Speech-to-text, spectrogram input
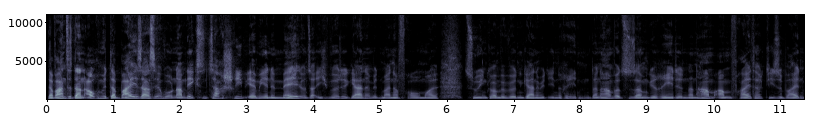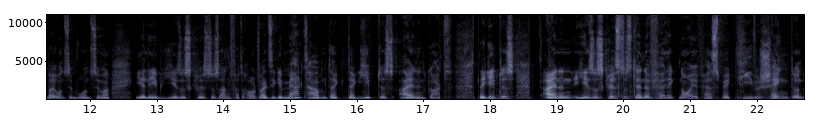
Da waren sie dann auch mit dabei, saß irgendwo und am nächsten Tag schrieb er mir eine Mail und sagte, ich würde gerne mit meiner Frau mal zu Ihnen kommen, wir würden gerne mit Ihnen reden. Dann haben wir zusammen geredet und dann haben am Freitag diese beiden bei uns im Wohnzimmer ihr Leben Jesus Christus anvertraut, weil sie gemerkt haben, da, da gibt es einen Gott, da gibt es einen Jesus Christus, der eine völlig neue Perspektive schenkt und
